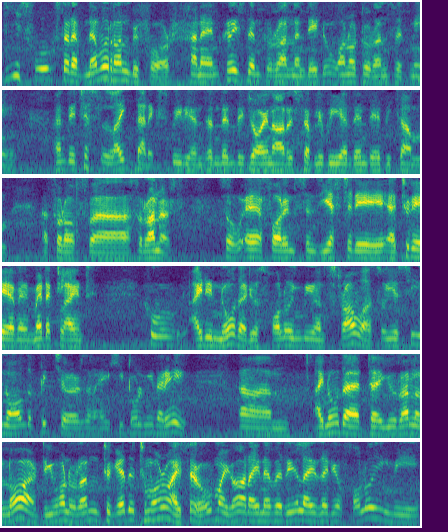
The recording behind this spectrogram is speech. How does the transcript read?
these folks that have never run before, and I encourage them to run, and they do one or two runs with me, and they just like that experience, and then they join RHWB, and then they become sort of uh, runners. So, uh, for instance, yesterday, uh, today, I met a client who I didn't know that he was following me on Strava. So he has seen all the pictures, and I, he told me that, hey, um, I know that uh, you run a lot. Do you want to run together tomorrow? I said, oh my God, I never realized that you're following me,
